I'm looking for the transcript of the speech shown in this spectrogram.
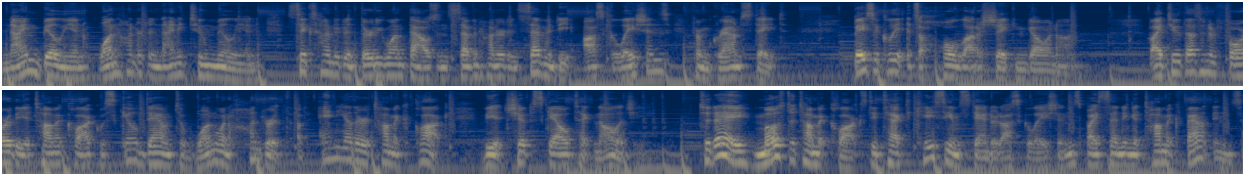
9,192,631,770 oscillations from ground state. Basically, it's a whole lot of shaking going on. By 2004, the atomic clock was scaled down to 1 100th of any other atomic clock via chip scale technology. Today, most atomic clocks detect caesium standard oscillations by sending atomic fountains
